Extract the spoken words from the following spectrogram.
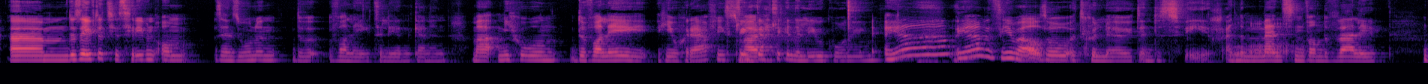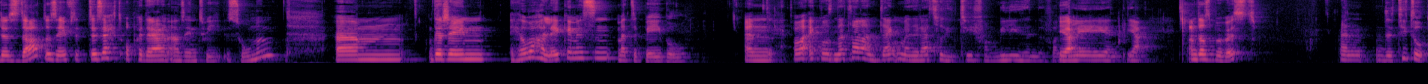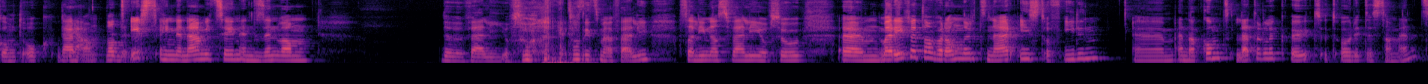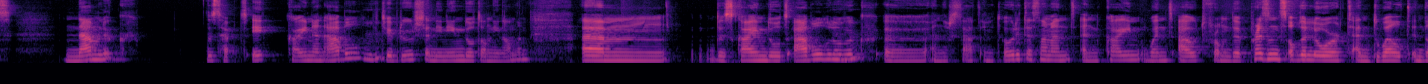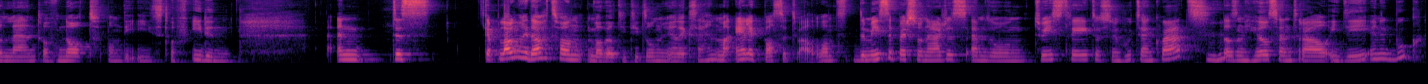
Ehm, dus hij heeft het geschreven om zijn zonen de vallei te leren kennen. Maar niet gewoon de vallei geografisch, Het klinkt maar... in de Leeuwenkoning. Ja, ja, misschien wel. Zo het geluid en de sfeer en de mensen van de valley. Dus dat. Dus hij heeft het, het is echt opgedragen aan zijn twee zonen. Ehm, er zijn heel wat gelijkenissen met de Bijbel. En, Maar ik was net al aan het denken, maar inderdaad zo die twee families in de vallei. En, ja. en dat is bewust. En de titel komt ook daarvan. Ja, Want eerst ging de naam iets zijn in de zin van de Valley of zo. het was iets met Valley. Salinas Valley of zo. Ehm, maar heeft het dan veranderd naar East of Eden. Ehm, en dat komt letterlijk uit het Oude Testament. Namelijk, dus je hebt eh, Kain en Abel, die twee broers, en die ene doodt dan die andere. Ehm, dus Kain doodt Abel, geloof ik. Eh, en er staat in het Oude Testament... And Kain went out from the presence of the Lord and dwelt in the land of Nod on the east of Eden. En het is... Ik heb lang gedacht van, wat wil die titel nu eigenlijk zeggen? Maar eigenlijk past het wel. Want de meeste personages hebben zo'n tweestrijd tussen goed en kwaad. Dat is een heel centraal idee in het boek.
